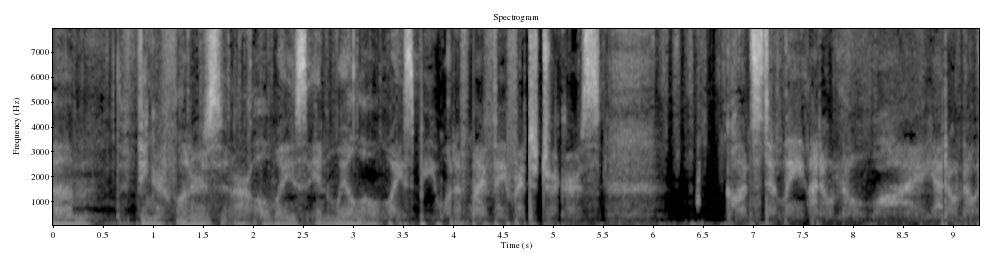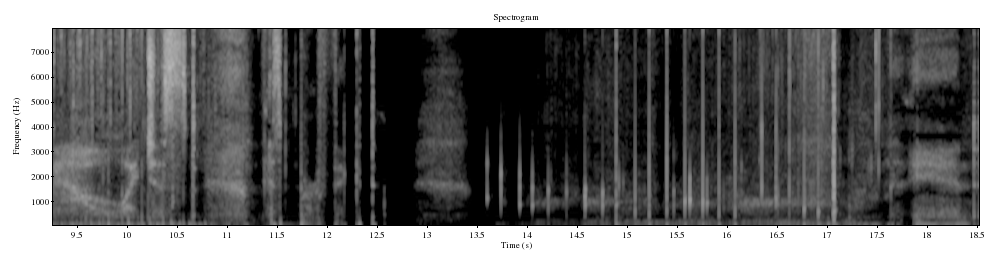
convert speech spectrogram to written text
Um, finger flutters are always and will always be one of my favorite triggers. Constantly. I don't know why. I don't know how. I just. It's perfect. And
